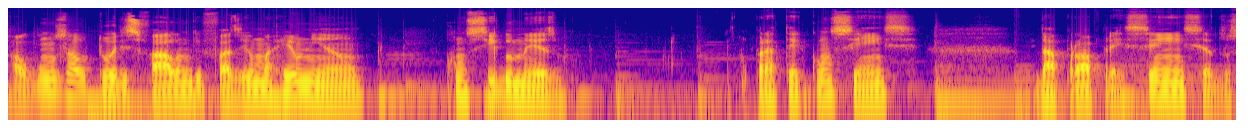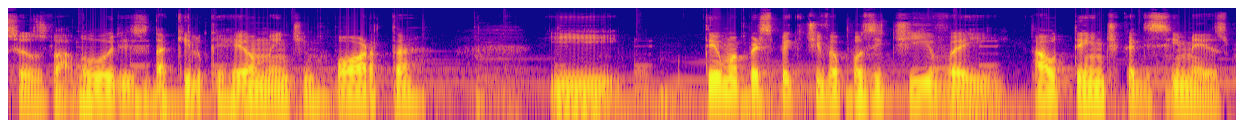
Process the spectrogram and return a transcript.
Alguns autores falam de fazer uma reunião consigo mesmo para ter consciência da própria essência, dos seus valores, daquilo que realmente importa e ter uma perspectiva positiva e autêntica de si mesmo.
